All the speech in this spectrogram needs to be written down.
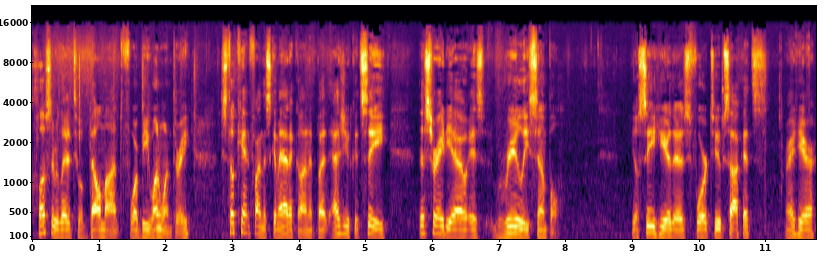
closely related to a Belmont 4B113. Still can't find the schematic on it, but as you could see, this radio is really simple. You'll see here there's four tube sockets right here.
